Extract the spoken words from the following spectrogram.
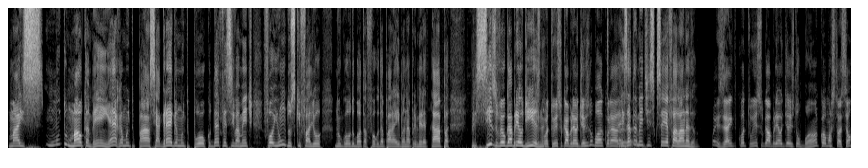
mas muito mal também. Erra muito passe, agrega muito pouco. Defensivamente foi um dos que falhou no gol do Botafogo da Paraíba na primeira etapa. Preciso ver o Gabriel Dias, né? Enquanto isso, o Gabriel Dias no banco, né? É exatamente isso que você ia falar, né, Del? Pois é, enquanto isso, o Gabriel Dias no banco é uma situação.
